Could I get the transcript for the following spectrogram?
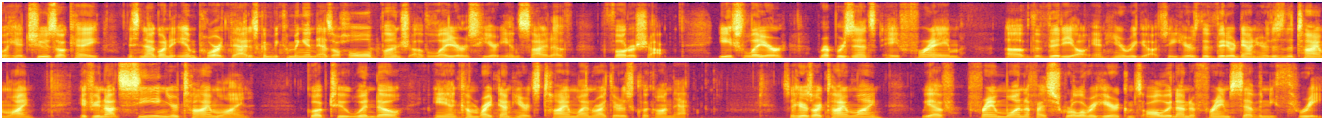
Go ahead, choose OK. It's now going to import that. It's going to be coming in as a whole bunch of layers here inside of Photoshop. Each layer represents a frame of the video. And here we go. See, here's the video down here. This is the timeline. If you're not seeing your timeline, go up to Window and come right down here. It's timeline right there. Just click on that. So here's our timeline. We have frame 1. If I scroll over here, it comes all the way down to frame 73.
